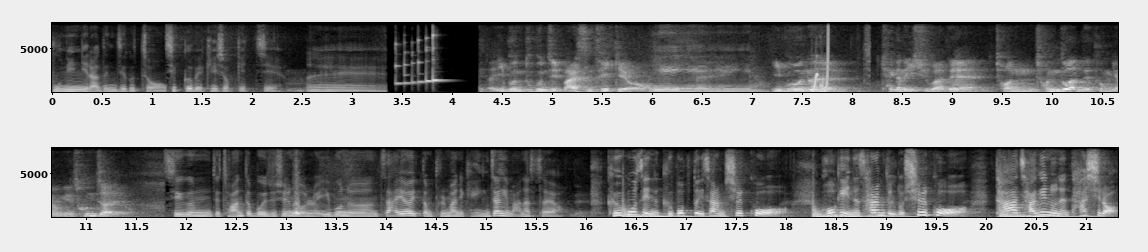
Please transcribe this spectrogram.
군인이라든지 그쵸 직급에 계셨겠지. 네. 이분 누군지 말씀드릴게요. 예예예 네. 예, 예. 이분은 최근에 이슈가 된 전 전두환 대통령의 손자예요. 지금 이제 저한테 보여주시는 걸로 이분은 쌓여있던 불만이 굉장히 많았어요. 네. 그곳에 있는 그 법도 이 사람 싫고 거기 있는 사람들도 싫고 다 자기 눈엔 다 싫어.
